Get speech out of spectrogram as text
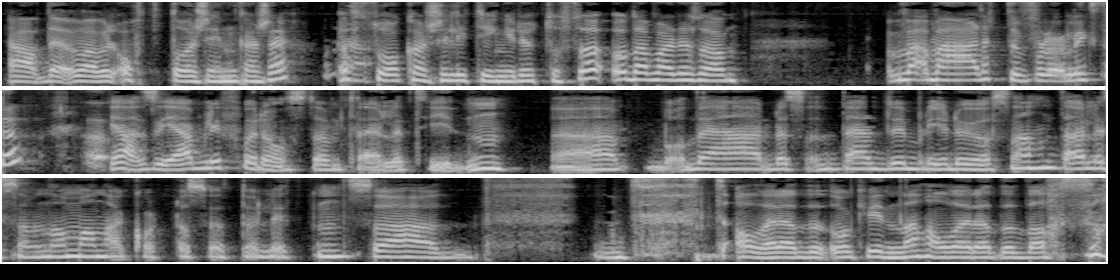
ja, det var vel åtte år siden, kanskje. Jeg så kanskje litt yngre ut også, og da var det sånn Hva, hva er dette for noe, liksom? Ja, altså jeg blir forhåndsdømt hele tiden. Og det, er, det, det, blir du jo også. Det er liksom Når man er kort og søt og liten, så allerede, Og kvinne, allerede da, så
